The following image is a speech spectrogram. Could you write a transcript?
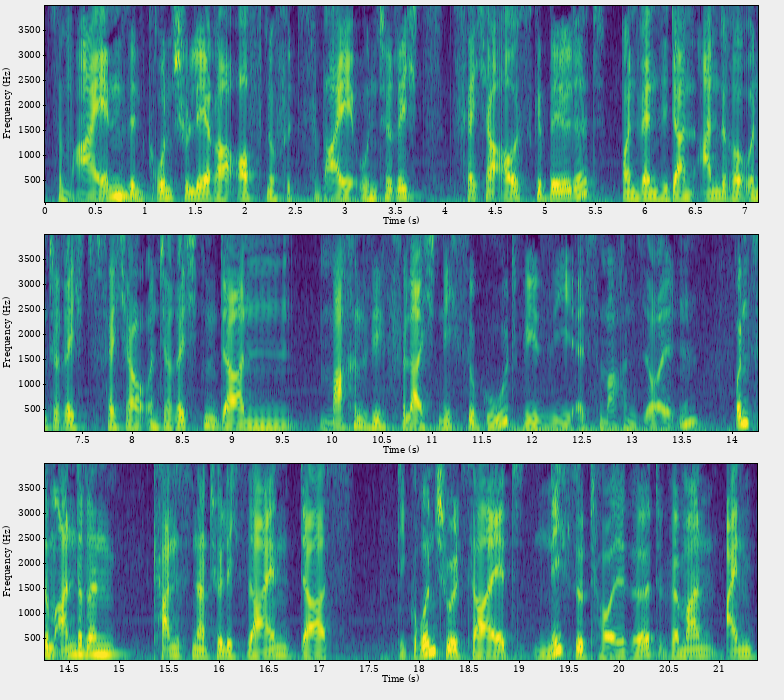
Zum einen sind Grundschullehrer oft nur für zwei Unterrichtsfächer ausgebildet. Und wenn sie dann andere Unterrichtsfächer unterrichten, dann machen sie es vielleicht nicht so gut, wie sie es machen sollten. Und zum anderen kann es natürlich sein, dass die Grundschulzeit nicht so toll wird, wenn man einen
